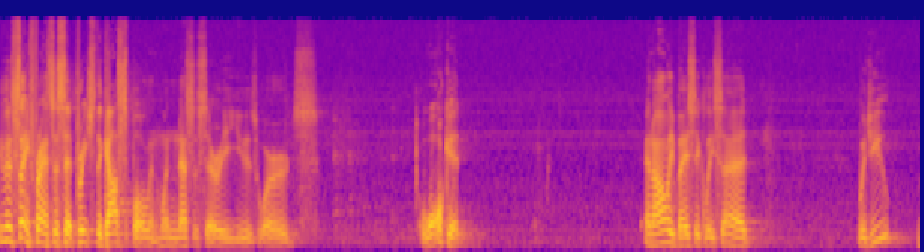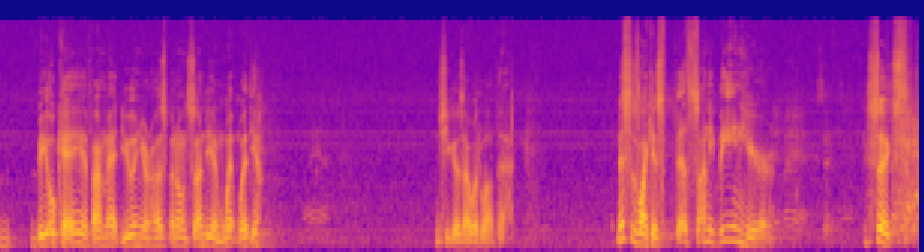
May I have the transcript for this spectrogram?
Even St. Francis said, preach the gospel and when necessary, use words. Walk it. And Ollie basically said, Would you be okay if I met you and your husband on Sunday and went with you? And she goes, I would love that. This is like his fifth Sunday being here. Six.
